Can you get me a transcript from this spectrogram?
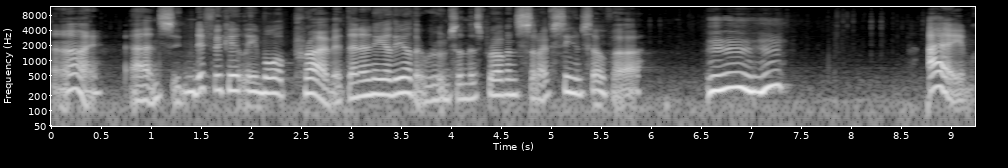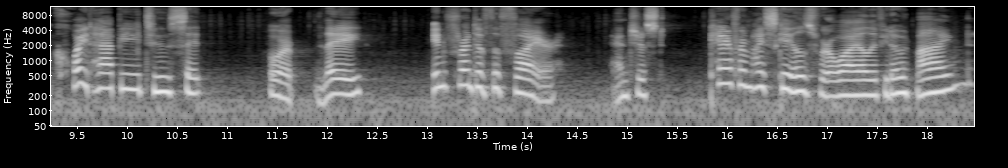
Aye, and significantly more private than any of the other rooms in this province that I've seen so far. Mm-hmm. I am quite happy to sit, or lay, in front of the fire and just care for my scales for a while if you don't mind.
